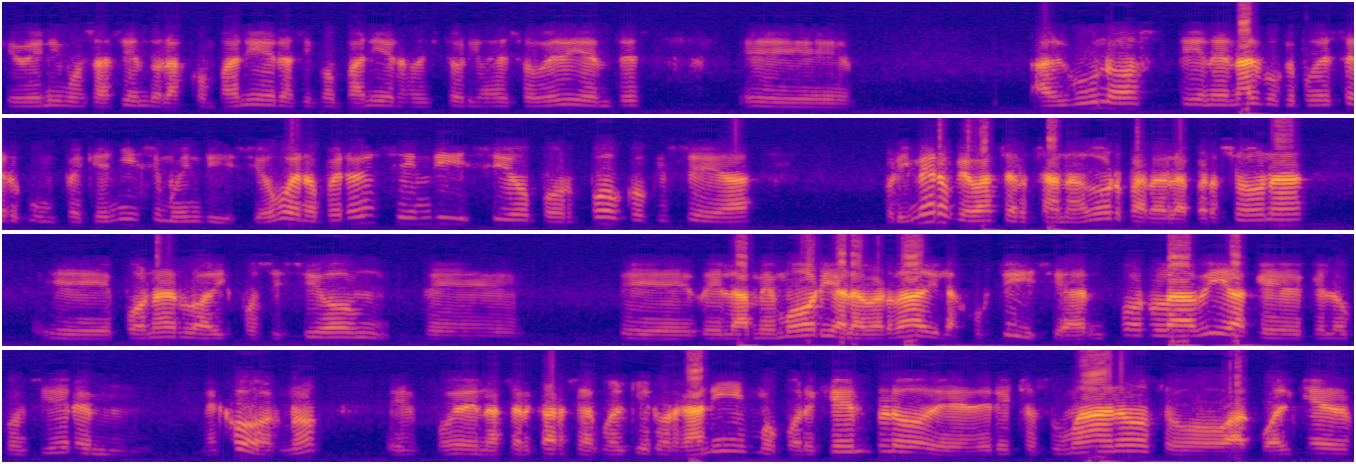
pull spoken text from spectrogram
que venimos haciendo las compañeras y compañeros de historias desobedientes. Eh, algunos tienen algo que puede ser un pequeñísimo indicio. Bueno, pero ese indicio, por poco que sea, primero que va a ser sanador para la persona, eh, ponerlo a disposición de, de, la memoria, la verdad y la justicia, por la vía que, que lo consideren mejor, ¿no? Eh, pueden acercarse a cualquier organismo, por ejemplo, de derechos humanos o a cualquier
